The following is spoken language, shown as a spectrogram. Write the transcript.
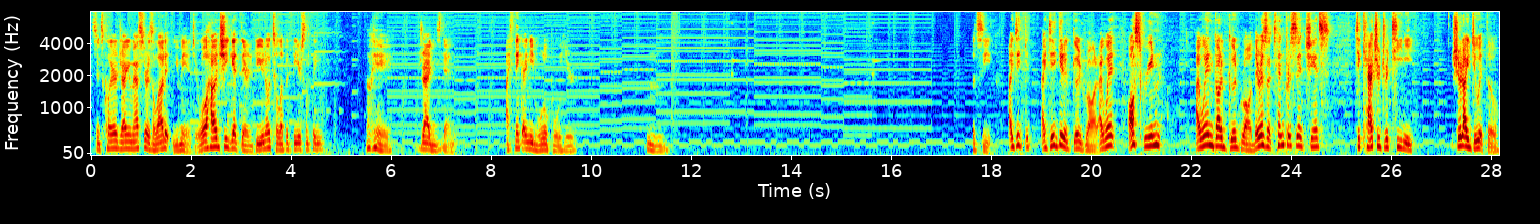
Since Claire Dragon Master has allowed it, you may enter. Well, how did she get there? Do you know telepathy or something? Okay. Dragon's Den. I think I need Whirlpool here. Hmm. Let's see. I did get I did get a good rod. I went off screen. I went and got a good rod. There is a 10% chance to catch a Dratini. Should I do it though?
